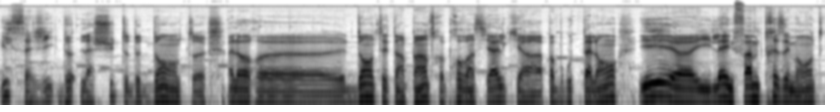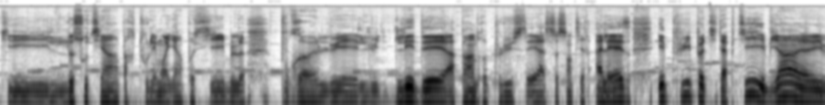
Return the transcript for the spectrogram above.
il s'agit de La chute de Dante. Alors, euh, Dante est un peintre provincial qui a pas beaucoup de talent et euh, il a une femme très aimante qui le soutient par tous les moyens possibles pour euh, lui l'aider à peindre plus et à se sentir à l'aise. Et puis petit à petit, eh bien, euh,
